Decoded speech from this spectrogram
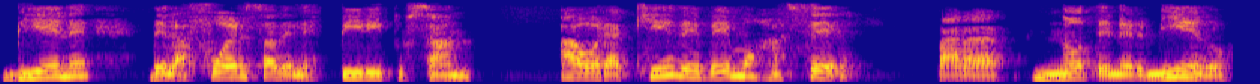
viene de la fuerza del Espíritu Santo. Ahora, ¿qué debemos hacer para no tener miedo,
